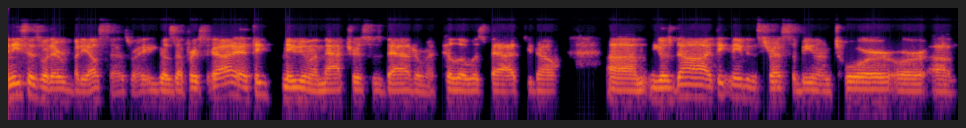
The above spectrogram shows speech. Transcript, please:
and he says what everybody else says, right? He goes, at first, I think maybe my mattress was bad or my pillow was bad, you know. Um, he goes, no, I think maybe the stress of being on tour or um,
